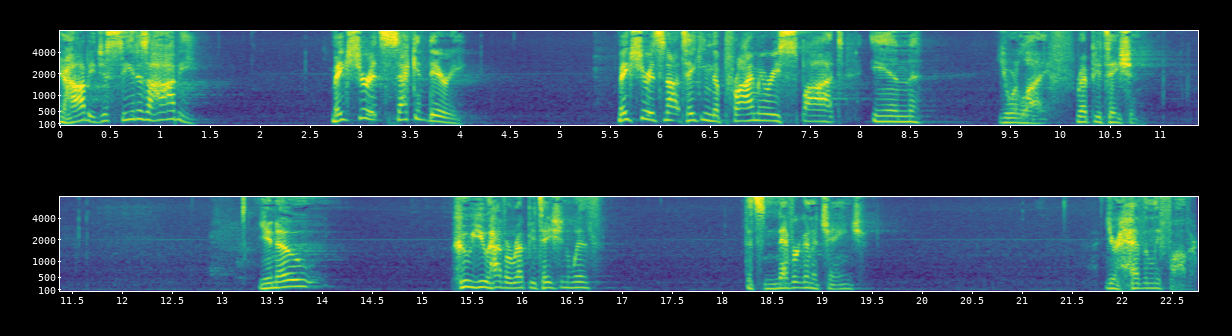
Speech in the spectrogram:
Your hobby, just see it as a hobby. Make sure it's secondary. Make sure it's not taking the primary spot in your life. Reputation. You know who you have a reputation with? That's never going to change? Your Heavenly Father.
